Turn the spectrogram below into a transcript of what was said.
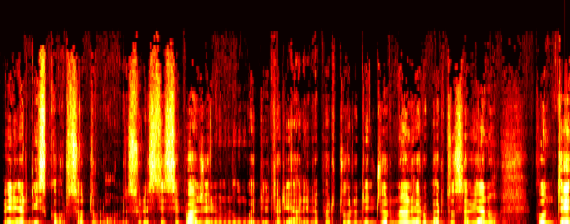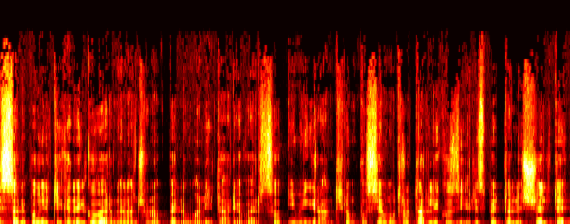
venerdì scorso a Tolone. Sulle stesse pagine, in un lungo editoriale in apertura del giornale, Roberto Saviano contesta le politiche del governo e lancia un appello umanitario verso i migranti. Non possiamo trattarli così rispetto alle scelte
